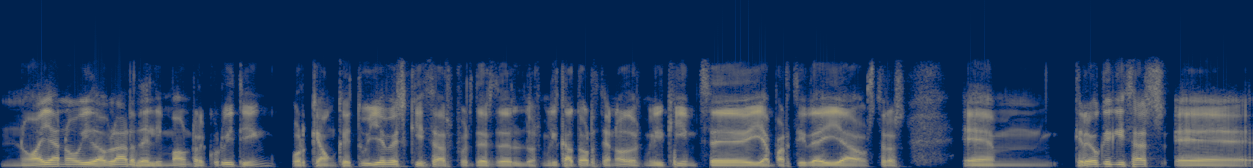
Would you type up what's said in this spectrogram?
no hayan oído hablar del inbound recruiting, porque aunque tú lleves quizás pues desde el 2014, ¿no? 2015 y a partir de ahí ya, ostras, em, creo que quizás eh,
